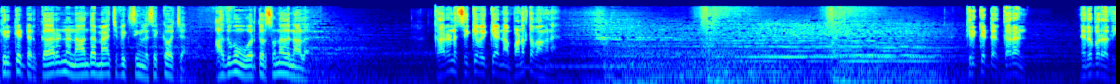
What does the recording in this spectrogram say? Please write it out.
கிரிக்கெட்டர் கரணை நான் தான் மேட்ச் ஃபிக்ஸிங்ல சிக்க வச்சேன் அதுவும் ஒருத்தர் சொன்னதுனால கரணை சிக்க வைக்க நான் பணத்தை வாங்கினேன் கிரிக்கெட்டர் கரண் நிரபராதி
